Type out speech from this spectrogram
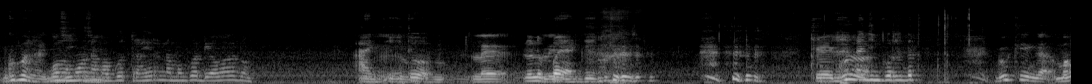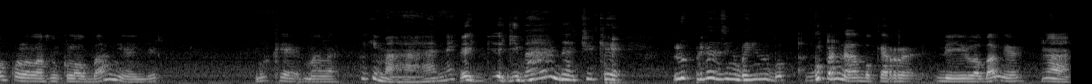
gue malah Gue jijik. nama gue terakhir nama gue di awal dong. anjing itu le lu lupa ya anjing kayak gue Anjing kurus bet. gue kayak nggak mau kalau langsung ke lubangnya anjir. Gue kayak malah lu gimana? Eh, eh gimana cuy? Kayak lu pernah nggak sih ngebayangin lu bo- gue pernah boker di lubangnya. Nah.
